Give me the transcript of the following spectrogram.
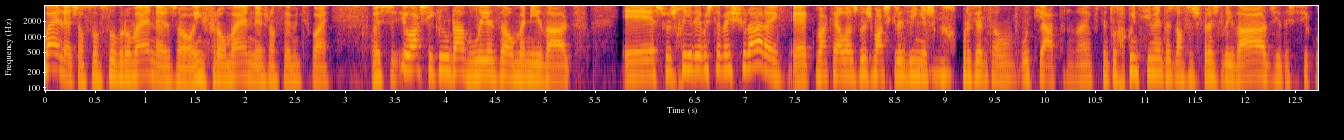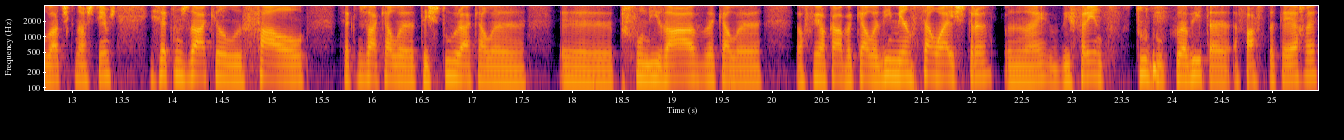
humanas, ou são sobre-humanas, ou infra-humanas, não sei muito bem. Mas eu acho que aquilo dá beleza à humanidade é as pessoas rirem, mas também chorarem. É como aquelas duas mascarazinhas que representam o teatro, não é? Portanto, o reconhecimento das nossas fragilidades e das dificuldades que nós temos, isso é que nos dá aquele sal, isso é que nos dá aquela textura, aquela eh, profundidade, aquela, ao fim e ao cabo, aquela dimensão extra, não é? Diferente de tudo que habita a face da Terra.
